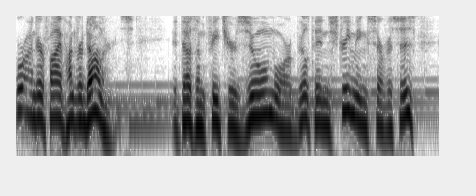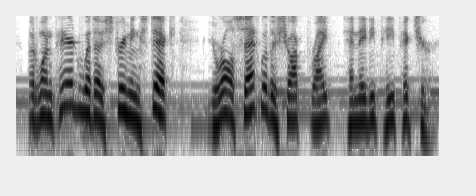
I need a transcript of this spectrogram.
for under $500. It doesn't feature Zoom or built in streaming services, but when paired with a streaming stick, you're all set with a sharp, bright 1080p picture.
